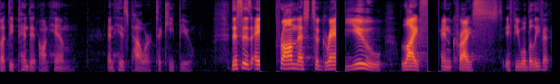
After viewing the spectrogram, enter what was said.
but dependent on Him and His power to keep you. This is a promise to grant you life in Christ if you will believe it.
